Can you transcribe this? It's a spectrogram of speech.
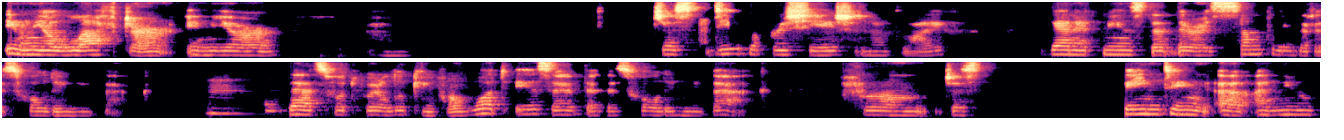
in your laughter, in your just deep appreciation of life, then it means that there is something that is holding you back. Mm-hmm. That's what we're looking for. What is it that is holding me back from just painting a, a new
